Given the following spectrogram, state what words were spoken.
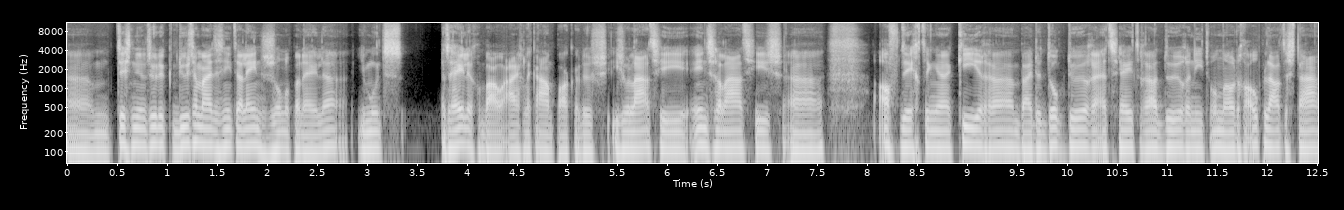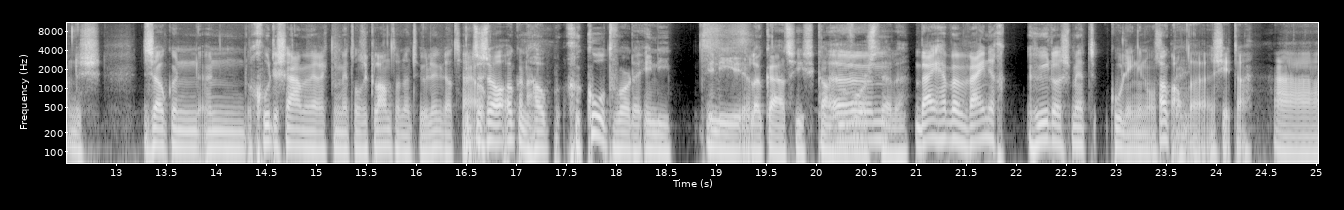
Um, het is nu natuurlijk, duurzaamheid is niet alleen zonnepanelen. Je moet het hele gebouw eigenlijk aanpakken. Dus isolatie, installaties, uh, afdichtingen, kieren bij de dokdeuren, et cetera. Deuren niet onnodig open laten staan. Dus het is ook een, een goede samenwerking met onze klanten natuurlijk. Dat het is wel ook een hoop gekoeld worden in die, in die locaties, kan ik me um, voorstellen. Wij hebben weinig huurders met koeling in onze okay. panden zitten. Uh,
